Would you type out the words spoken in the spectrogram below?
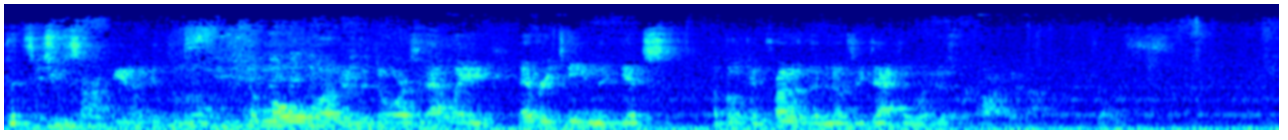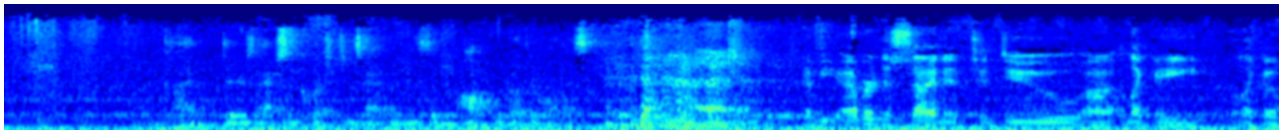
put the juice on it, you know, get the little the mole under the doors. That way, every team that gets a book in front of them knows exactly what it is we're talking about. So. I'm glad there's actually questions happening. This would have been awkward otherwise. Have you ever decided to do uh, like a like a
